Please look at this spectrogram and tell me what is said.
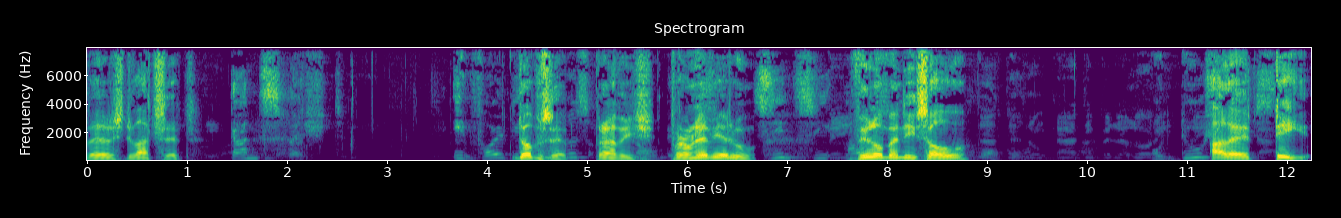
verš 20. Ganz recht. Infolge Dobře, pravíš, pro nevěru vylomení jsou, ale ty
